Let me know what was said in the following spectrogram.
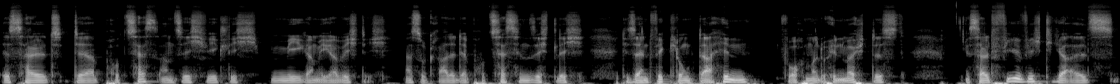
ist halt der Prozess an sich wirklich mega, mega wichtig. Also gerade der Prozess hinsichtlich dieser Entwicklung dahin, wo auch immer du hin möchtest, ist halt viel wichtiger als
